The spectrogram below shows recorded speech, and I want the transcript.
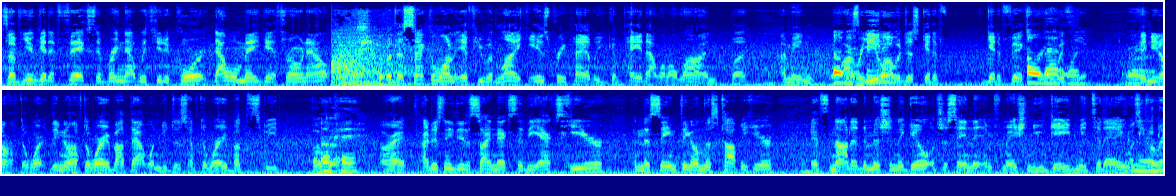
So if you get it fixed and bring that with you to court, that one may get thrown out. But the second one, if you would like, is prepayable. You can pay that one online. But I mean, oh, if Oh, I the were you, I would just get it get it fixed, Oh, bring it that with one. you. Right. Then you don't have to worry. Then you don't have to worry about that one. You just have to worry about the speed. Okay. All right. I just need you to sign next to the X here, and the same thing on this copy here. It's not an admission to guilt. It's just saying the information you gave me today was I don't even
